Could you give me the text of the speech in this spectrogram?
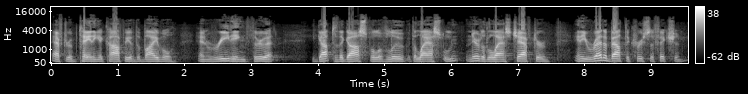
after obtaining a copy of the Bible and reading through it. He got to the Gospel of Luke, the last, near to the last chapter, and he read about the crucifixion.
